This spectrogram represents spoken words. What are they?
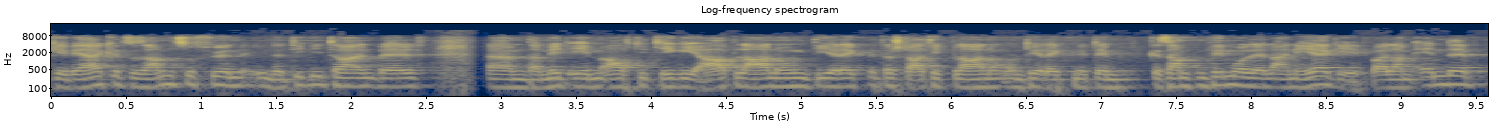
Gewerke zusammenzuführen in der digitalen Welt, ähm, damit eben auch die TGA-Planung direkt mit der Statikplanung und direkt mit dem gesamten BIM-Modell einhergeht. Weil am Ende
